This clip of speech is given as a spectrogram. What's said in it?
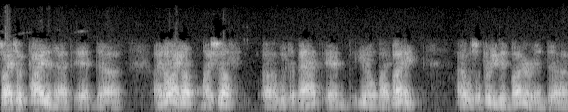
so I took pride in that, and uh, I know I helped myself uh, with the bat, and you know by bunting, I was a pretty good bunter, and uh,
